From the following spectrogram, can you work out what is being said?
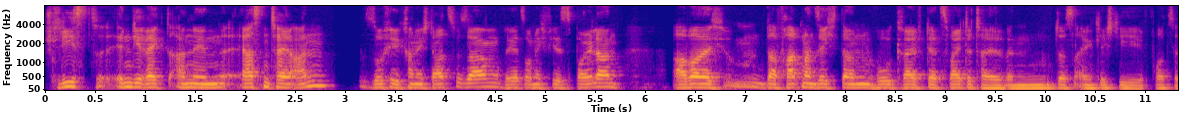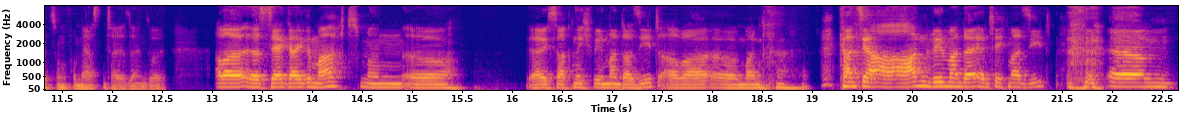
schließt indirekt an den ersten Teil an. So viel kann ich dazu sagen. Will jetzt auch nicht viel spoilern. Aber ich, da fragt man sich dann, wo greift der zweite Teil, wenn das eigentlich die Fortsetzung vom ersten Teil sein soll. Aber es ist sehr geil gemacht. Man, äh, ja, ich sag nicht, wen man da sieht, aber äh, man kann es ja erahnen, wen man da endlich mal sieht. ähm,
